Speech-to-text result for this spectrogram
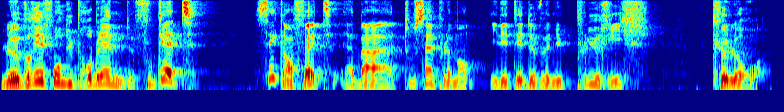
Le vrai fond du problème de Fouquet, c'est qu'en fait, eh ben, tout simplement, il était devenu plus riche que le roi.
